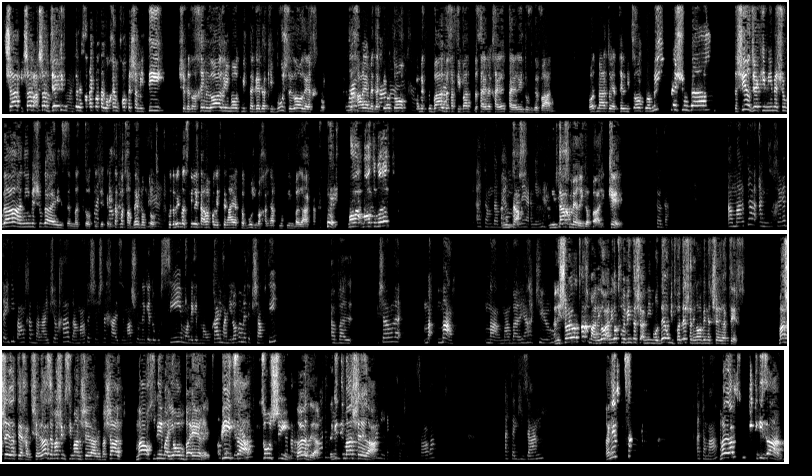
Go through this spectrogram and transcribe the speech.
עכשיו, עכשיו, עכשיו ג'קי רוצה לשחק אותה לוחם חופש אמיתי, שבדרכים לא אלימות מתנגד לכיבוש, זה לא הולך לו. זכריה מדכא אותו כמקובל בחטיבת חיילי- דובדבן. עוד מעט הוא יתחיל לצעוק לו, מי משוגע? תשאיר ג'קי מי משוגע, אני משוגע, איזה מתוק ג'קי, אני צריך לחבב אותו. הוא תמיד מזכיר לי את העם הפלסטיני הכבוש במחנה הפליטים בלטה. כן, מה את אומרת? אתה מדבר. מלא, אני... אני איתך מרי גבאי, כן. תודה. אמרת, אני זוכרת, הייתי פעם אחת בלייב שלך, ואמרת שיש לך איזה משהו נגד רוסים או נגד מרוקאים, אני לא באמת הקשבתי, אבל אפשר אולי... מה? מה? מה? מה הבעיה? כאילו... אני שואל אותך מה, אני לא, אני לא כל כך מבין את הש... אני מודה ומתוודה שאני לא מבין את שאלתך. מה שאלתך? שאלה זה משהו עם סימן שאלה, למשל, מה אוכלים היום בערב? אוקיי, פיצה, מה? סושי, בוא- לא יודע. תגידי מה השאלה. סבבה? אתה גזען? אני גזען, אתה מה? מה למה אני גזען?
